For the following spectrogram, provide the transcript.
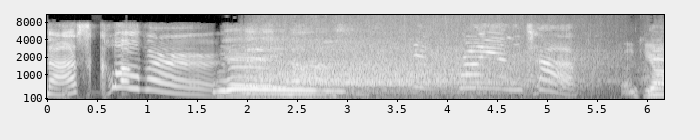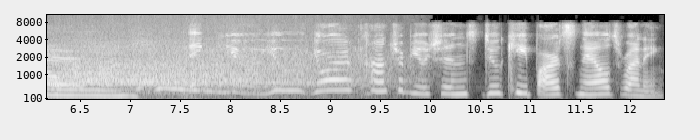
Nos Clover. Yay! And Brian Topp. Thank you all. Thank you. You your contributions do keep our snails running.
